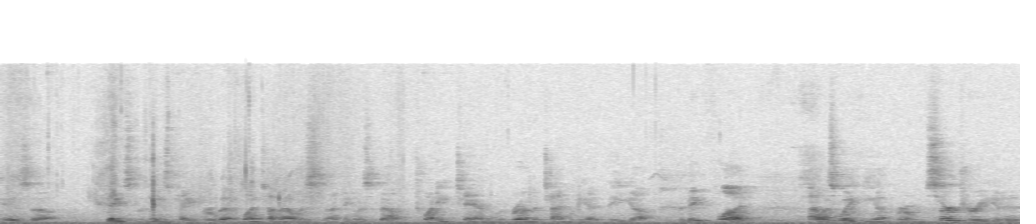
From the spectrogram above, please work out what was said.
his uh, dates in the newspaper, but one time I was, I think it was about 2010, around the time we had the, uh, the big flood. I was waking up from surgery at a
